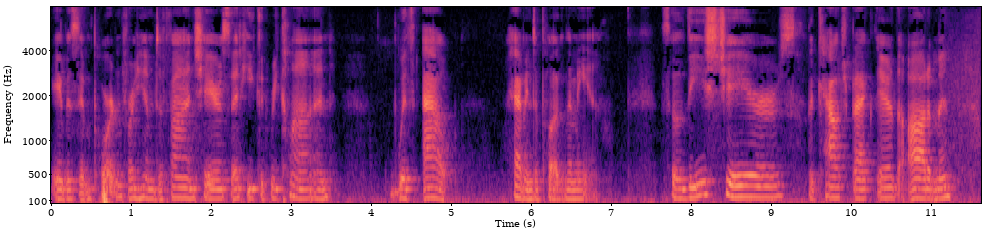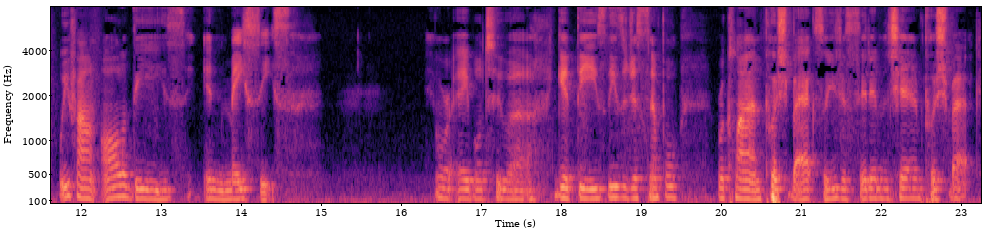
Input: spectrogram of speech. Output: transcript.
it was important for him to find chairs that he could recline without having to plug them in. So these chairs, the couch back there, the ottoman, we found all of these in Macy's. And we're able to uh, get these. These are just simple recline push back. So you just sit in the chair and push back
